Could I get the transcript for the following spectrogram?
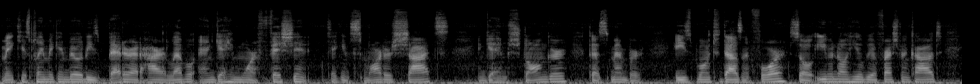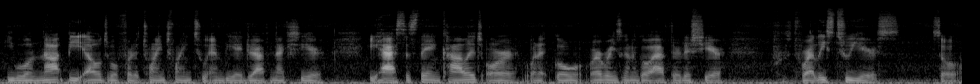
make his playmaking abilities better at a higher level and get him more efficient, taking smarter shots and get him stronger. Because remember, he's born 2004, so even though he'll be a freshman in college, he will not be eligible for the 2022 NBA draft next year. He has to stay in college or go wherever he's going to go after this year for at least two years. So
